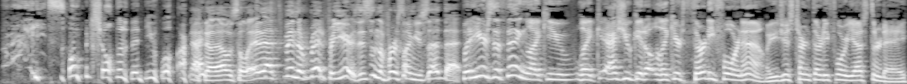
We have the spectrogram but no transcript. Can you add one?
so much older than you are. I know that was hilarious. That's been the red for years. This isn't the first time you said that. But here's the thing: like you, like as you get, like you're 34 now. You just turned 34 yesterday.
